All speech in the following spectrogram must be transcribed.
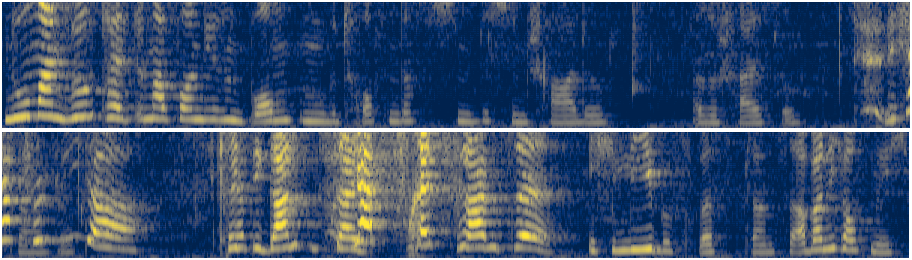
Nur man wird halt immer von diesen Bomben getroffen. Das ist ein bisschen schade. Also scheiße. Ich hab schon wieder. Ich krieg die ganze Zeit. Ja, Fresspflanze. Ich liebe Fresspflanze, aber nicht auf mich.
